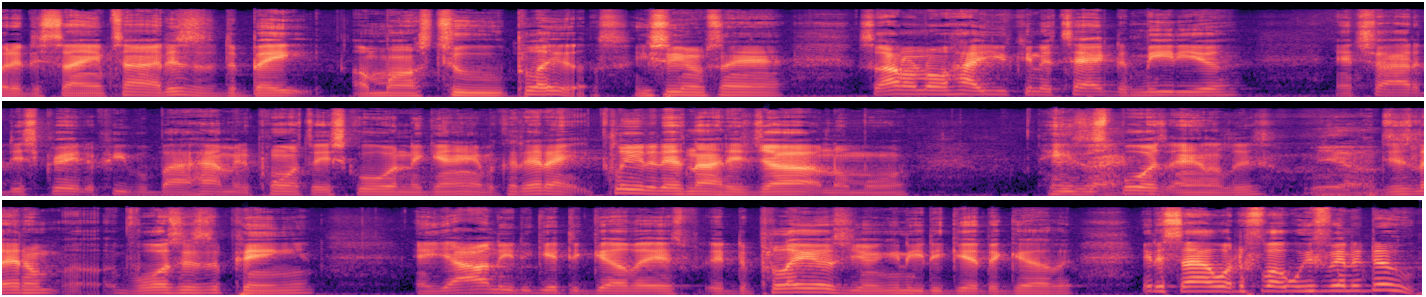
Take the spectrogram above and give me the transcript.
but at the same time, this is a debate amongst two players. You see what I'm saying? So I don't know how you can attack the media and try to discredit people by how many points they score in the game because that ain't clearly that's not his job no more. He's exactly. a sports analyst. Yeah. Just let him uh, voice his opinion and y'all need to get together as the players union need to get together and decide what the fuck we finna do.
